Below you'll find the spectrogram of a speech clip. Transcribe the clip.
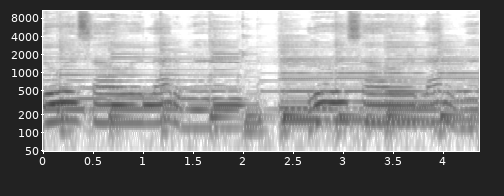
Lewis Howard. Lewis Howard Latimer.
